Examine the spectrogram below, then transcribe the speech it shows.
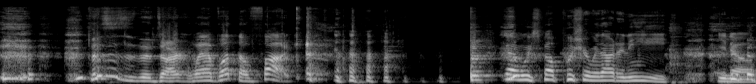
this is the dark web. What the fuck? Yeah, we spell pusher without an e. You know,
